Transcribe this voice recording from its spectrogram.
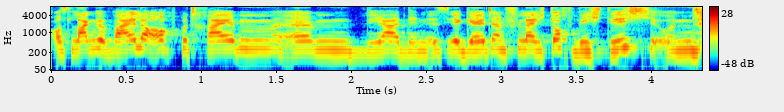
aus Langeweile auch betreiben, ähm, ja, denen ist ihr Geld dann vielleicht doch wichtig und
